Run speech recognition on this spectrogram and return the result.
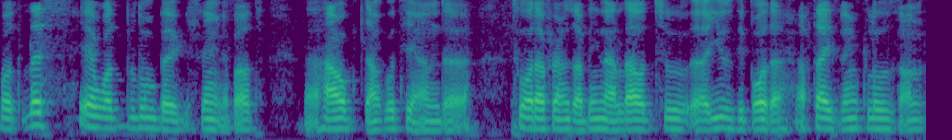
But let's hear what Bloomberg is saying about uh, how Dangote and uh, two other firms are being allowed to uh, use the border after it's been closed on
